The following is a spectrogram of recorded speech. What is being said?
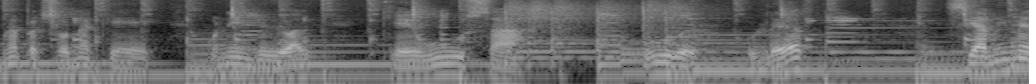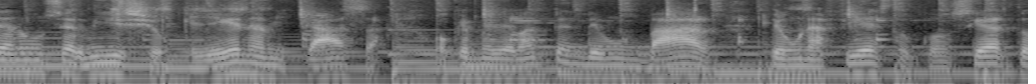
una persona que, un individual que usa Uber Lyft, si a mí me dan un servicio, que lleguen a mi casa o que me levanten de un bar, de una fiesta, un concierto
